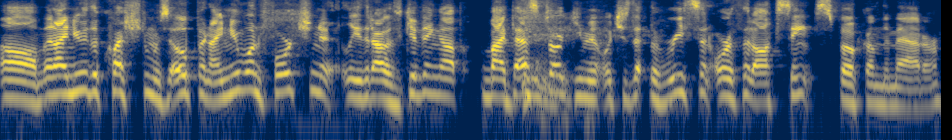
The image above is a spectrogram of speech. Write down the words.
Um, and I knew the question was open. I knew, unfortunately, that I was giving up my best argument, which is that the recent Orthodox saints spoke on the matter.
